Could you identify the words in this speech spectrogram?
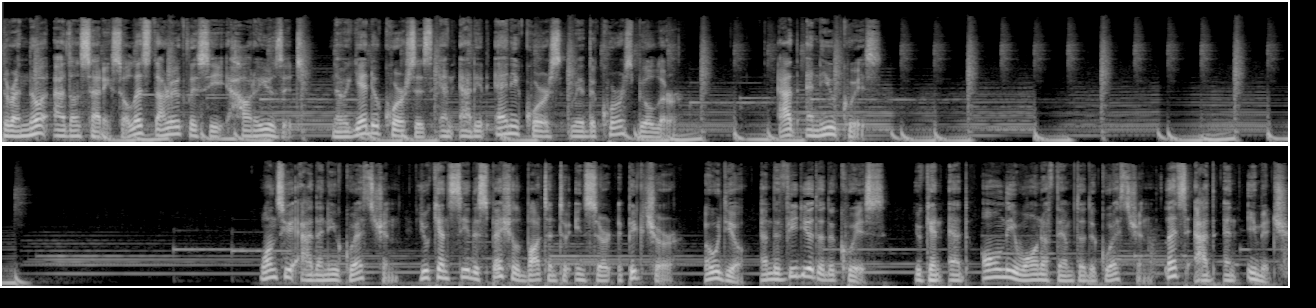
There are no add-on settings, so let's directly see how to use it. Navigate to Courses and edit any course with the Course Builder. Add a new quiz. Once you add a new question, you can see the special button to insert a picture, audio, and a video to the quiz. You can add only one of them to the question. Let's add an image.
